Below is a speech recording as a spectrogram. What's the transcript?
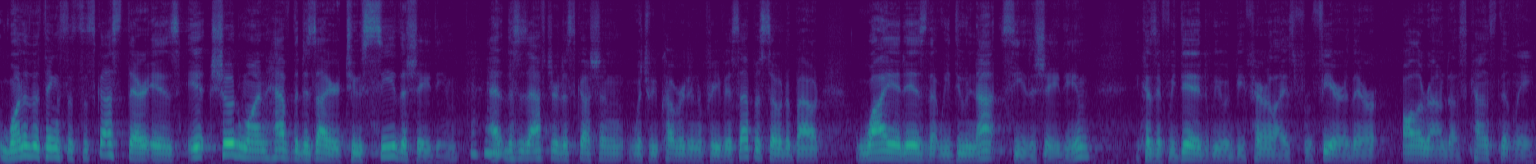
one of the things that's discussed there is it, should one have the desire to see the shadim. Mm-hmm. And this is after a discussion which we've covered in a previous episode about why it is that we do not see the shadim. Because if we did, we would be paralyzed from fear. They're all around us constantly.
